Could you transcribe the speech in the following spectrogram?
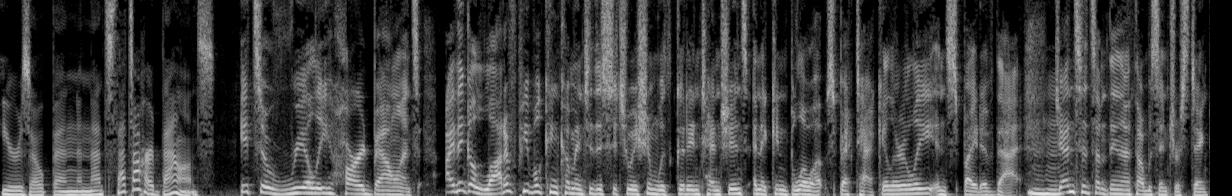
ears open. And that's, that's a hard balance. It's a really hard balance. I think a lot of people can come into this situation with good intentions and it can blow up spectacularly in spite of that. Mm-hmm. Jen said something that I thought was interesting.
